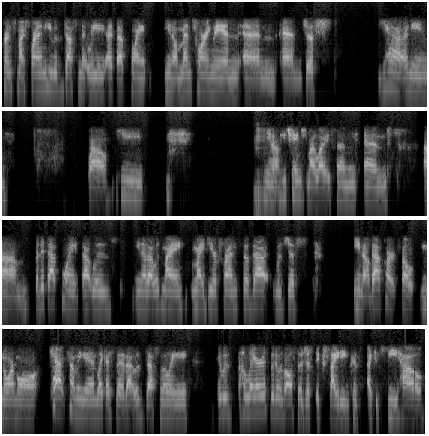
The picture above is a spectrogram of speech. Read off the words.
Prince my friend. He was definitely at that point, you know, mentoring me and and and just yeah, I mean, wow, he Mm. you know, he changed my life and and um but at that point that was, you know, that was my my dear friend. So that was just you know, that part felt normal. Katt coming in, like I said, that was definitely it was hilarious, but it was also just exciting because I could see how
